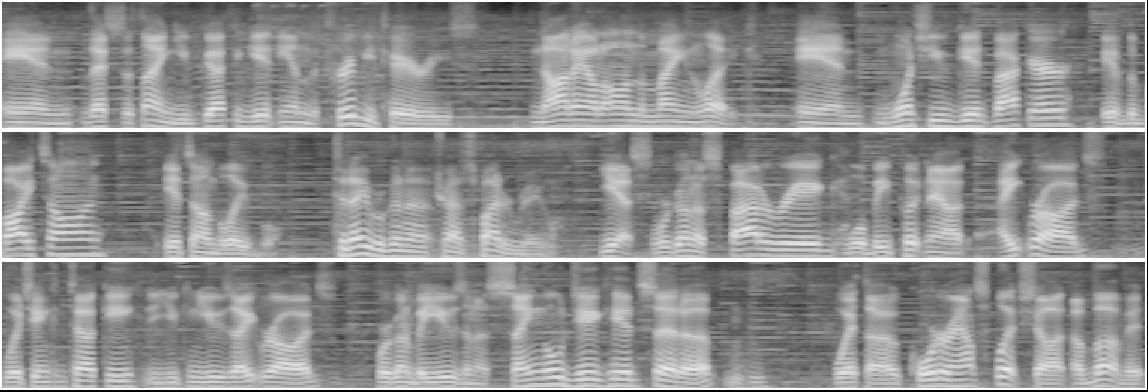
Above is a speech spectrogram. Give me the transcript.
And that's the thing, you've got to get in the tributaries, not out on the main lake. And once you get back there, if the bite's on, it's unbelievable. Today we're gonna try to spider rig 'em. Yes, we're gonna spider rig. We'll be putting out eight rods, which in Kentucky, you can use eight rods. We're gonna be using a single jig head setup with a quarter ounce split shot above it.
